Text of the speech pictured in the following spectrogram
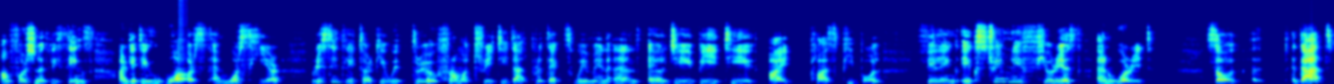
Unfortunately, things are getting worse and worse here. Recently, Turkey withdrew from a treaty that protects women and LGBTI plus people, feeling extremely furious and worried. So uh, that's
